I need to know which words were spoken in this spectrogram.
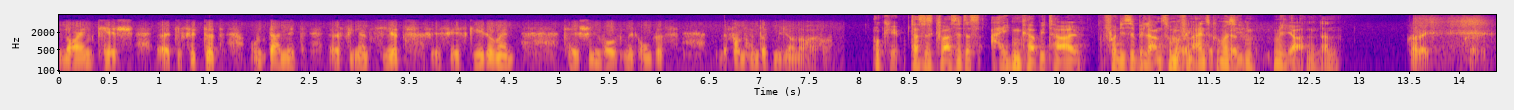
neuen Cash äh, gefüttert und damit äh, finanziert. Es, es geht um ein Cash Involvement unseres von 100 Millionen Euro. Okay, das ist quasi das Eigenkapital von dieser Bilanzsumme korrekt, von 1,7 Milliarden dann. Korrekt, korrekt.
